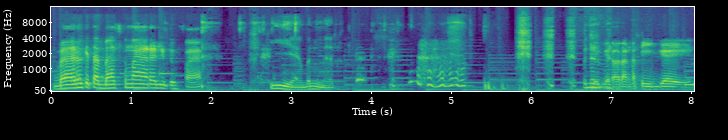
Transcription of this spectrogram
baru kita bahas kemarin itu Pak Iya bener. Bener, biar orang ketiga ya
